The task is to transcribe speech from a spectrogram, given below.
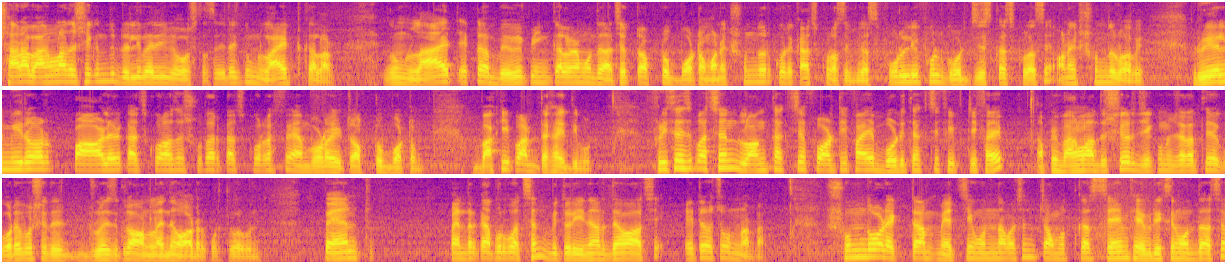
সারা বাংলাদেশে কিন্তু ডেলিভারি ব্যবস্থা আছে। এটা একদম লাইট কালার একদম লাইট একটা বেবি পিঙ্ক কালারের মধ্যে আছে টপ টপ বটম অনেক সুন্দর করে কাজ করা আছে বিকজ ফুললি ফুল গর্জিয়াস কাজ করা আছে, অনেক সুন্দরভাবে। রিয়েল মিরর পার্লের কাজ করা আছে, সুতার কাজ করা আছে এমব্রয়ডারি টপ টপ বটম বাকি পার্ট দেখাই দিব। ফ্রি সাইজ পাচ্ছেন লং থাকছে ফর্টি ফাইভ বডি থাকছে ফিফটি ফাইভ আপনি বাংলাদেশের যে কোনো জায়গা থেকে ঘরে বসে ড্রেসগুলো অনলাইনে অর্ডার করতে পারবেন। প্যান্ট প্যান্টের কাপড় পাচ্ছেন, ভিতরে ইনার দেওয়া আছে, এটা হচ্ছে অন্যটা সুন্দর একটা ম্যাচিং ওন্না পাচ্ছেন, চমৎকার সেম ফেব্রিক্সের মধ্যে আছে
